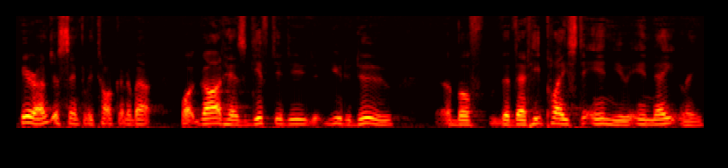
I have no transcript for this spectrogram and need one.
Here, I'm just simply talking about what God has gifted you, you to do that He placed in you innately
